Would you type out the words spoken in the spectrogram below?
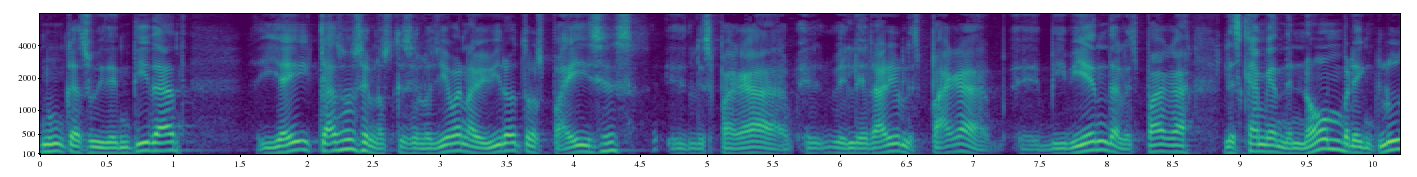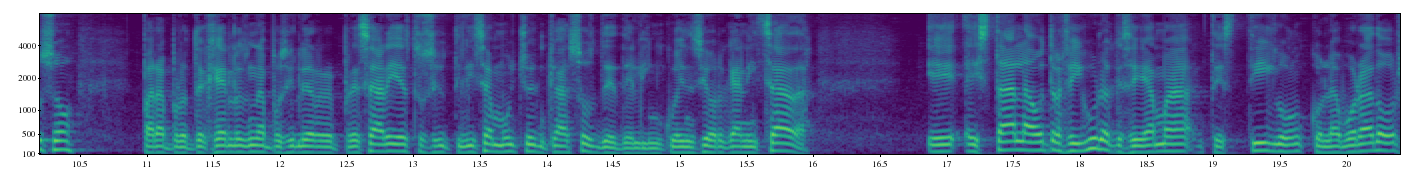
nunca su identidad, y hay casos en los que se los llevan a vivir a otros países, eh, les paga, el erario les paga vivienda, les paga, les cambian de nombre incluso, para protegerlos de una posible represalia. Esto se utiliza mucho en casos de delincuencia organizada. Eh, está la otra figura que se llama testigo colaborador,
